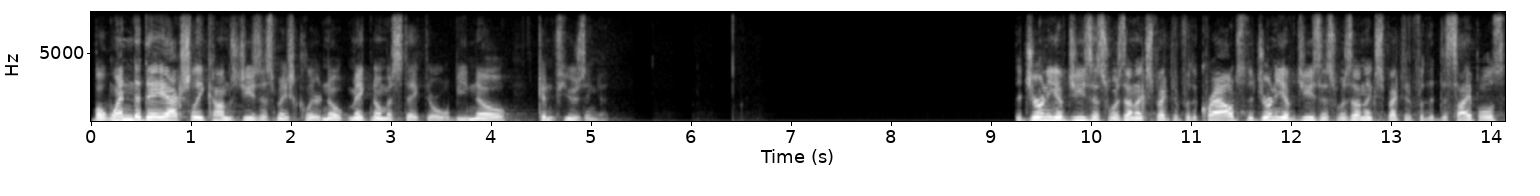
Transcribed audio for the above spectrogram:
But when the day actually comes, Jesus makes clear no, make no mistake, there will be no confusing it. The journey of Jesus was unexpected for the crowds. The journey of Jesus was unexpected for the disciples.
